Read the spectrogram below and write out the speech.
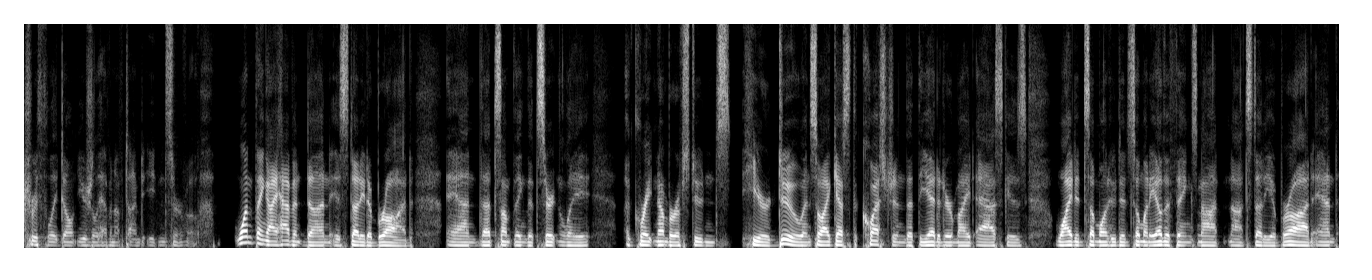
truthfully don't usually have enough time to eat in servo. One thing I haven't done is studied abroad, and that's something that certainly a great number of students here do. And so I guess the question that the editor might ask is, why did someone who did so many other things not not study abroad? And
